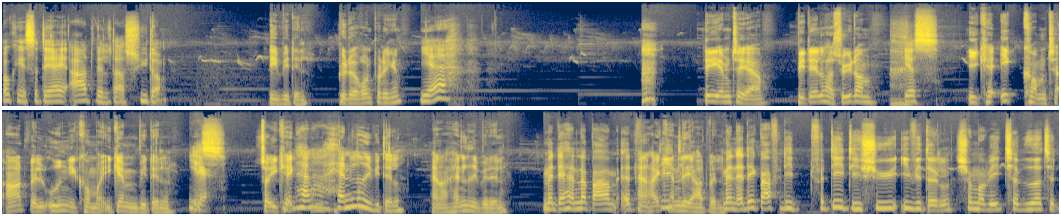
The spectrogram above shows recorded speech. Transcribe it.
Okay, så det er i Artville, der er sygdom. Det er Videl. Bytter jeg rundt på det igen? Ja, Det er til jer. Videl har sygdom. yes. I kan ikke komme til Artvel, uden I kommer igennem Videl. Yes. Så I kan Men ikke... han har handlet i Videl. han har handlet i Videl. Men det handler bare om, at... Han har ikke handlet i Artvel. Men er det ikke bare fordi, fordi de er syge i Videl, så må vi ikke tage videre til,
